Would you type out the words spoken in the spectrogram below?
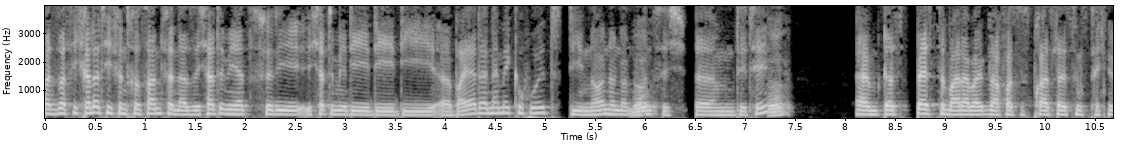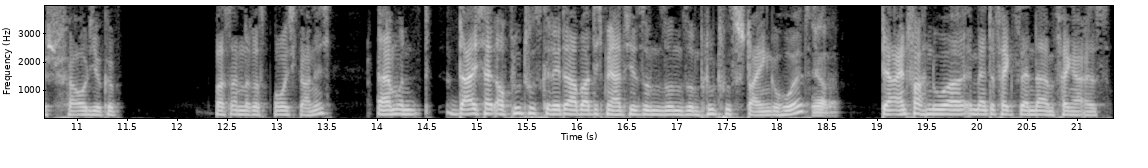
was, was ich relativ interessant finde, also ich hatte mir jetzt für die, ich hatte mir die, die, die äh, Bayer Dynamic geholt, die 990 Hm? ähm, DT. Hm? Ähm, das Beste meiner Meinung nach, was es preis-leistungstechnisch für Audio gibt. Was anderes brauche ich gar nicht. Ähm, und da ich halt auch Bluetooth-Geräte habe, hatte ich mir halt hier so, so, so einen Bluetooth-Stein geholt, Ja. der einfach nur im Endeffekt Sender-Empfänger ist.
